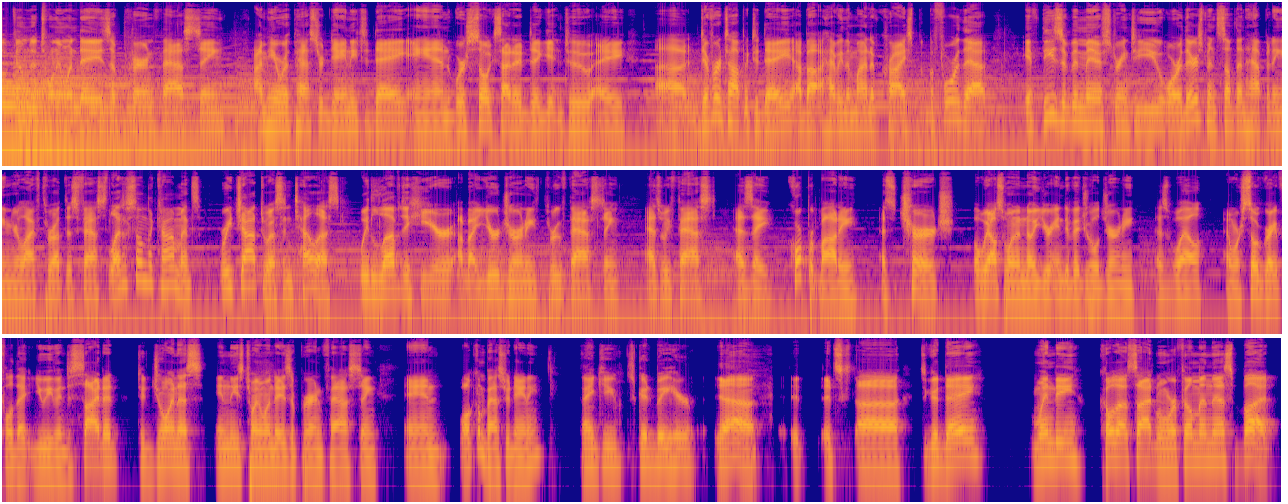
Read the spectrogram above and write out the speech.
Welcome to 21 Days of Prayer and Fasting. I'm here with Pastor Danny today, and we're so excited to get into a uh, different topic today about having the mind of Christ. But before that, if these have been ministering to you or there's been something happening in your life throughout this fast, let us know in the comments. Reach out to us and tell us. We'd love to hear about your journey through fasting as we fast as a corporate body, as a church, but we also want to know your individual journey as well. And we're so grateful that you even decided to join us in these 21 days of prayer and fasting. And welcome, Pastor Danny. Thank you. It's good to be here. Yeah, it, it's uh, it's a good day, windy, cold outside when we're filming this, but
